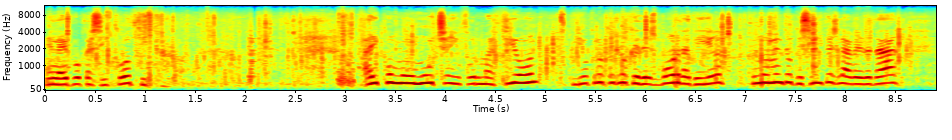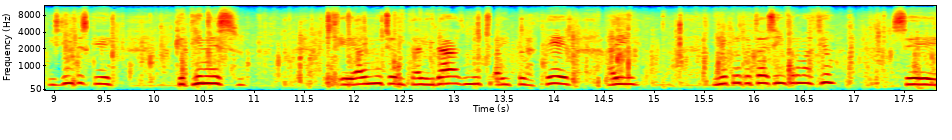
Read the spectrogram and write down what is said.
en la época psicótica. Hay como mucha información y yo creo que es lo que desborda, que llega un momento que sientes la verdad y sientes que, que tienes, eh, hay mucha vitalidad, hay placer, hay... Yo creo que toda esa información se...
